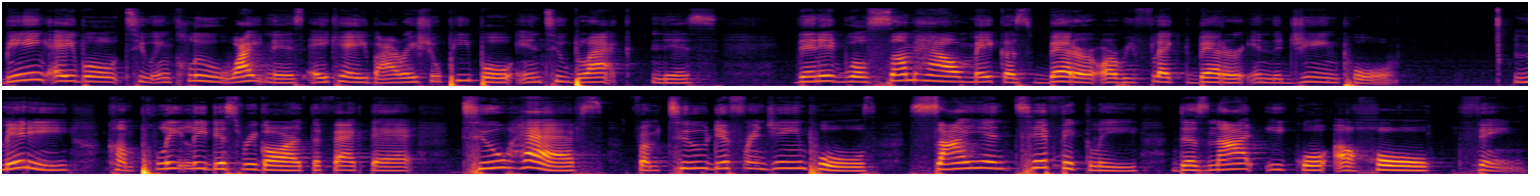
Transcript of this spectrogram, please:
being able to include whiteness, aka biracial people, into blackness, then it will somehow make us better or reflect better in the gene pool. Many completely disregard the fact that two halves from two different gene pools scientifically does not equal a whole thing.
